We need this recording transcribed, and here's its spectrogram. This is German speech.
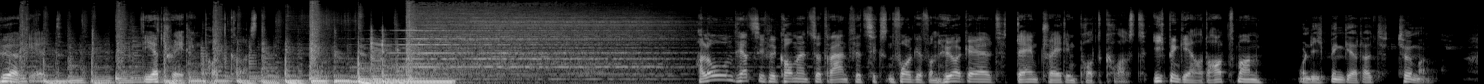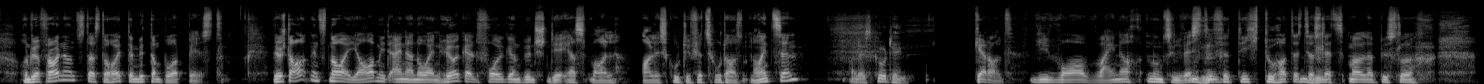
Hörgeld, der Trading Podcast. Hallo und herzlich willkommen zur 43. Folge von Hörgeld, dem Trading Podcast. Ich bin Gerhard Hartmann. Und ich bin Gerhard Thürmann. Und wir freuen uns, dass du heute mit an Bord bist. Wir starten ins neue Jahr mit einer neuen Hörgeldfolge und wünschen dir erstmal alles Gute für 2019. Alles Gute. Gerald, wie war Weihnachten und Silvester mhm. für dich? Du hattest mhm. das letzte Mal ein bisschen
